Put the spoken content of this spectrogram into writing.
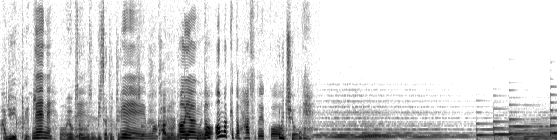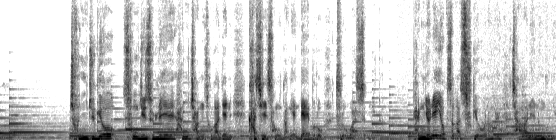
아주 예쁘겠지. 네네. 어, 여기서 네. 무슨 미사도 예, 드리면서 뭐, 강론도 어, 야, 듣고. 또 음악회도 할 수도 있고. 그렇죠. 네. 천주교 성지순례의 한 장소가 된 가실성당의 내부로 들어왔습니다. 백년의 역사가 수겨남을 자아내는군요.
